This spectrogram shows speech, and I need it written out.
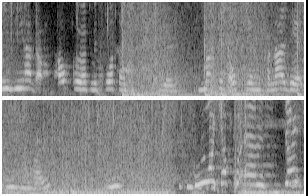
Easy hat au- aufgehört mit Fortnite zu spielen. Macht jetzt auf ihrem Kanal, der Easy heißt. Oh, ich hab ähm, Dings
